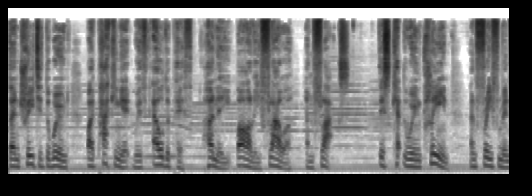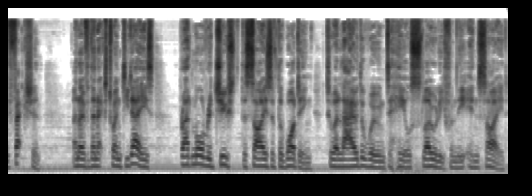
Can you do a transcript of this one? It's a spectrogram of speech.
then treated the wound by packing it with elderpith, honey, barley, flour, and flax. This kept the wound clean and free from infection, and over the next 20 days, Bradmore reduced the size of the wadding to allow the wound to heal slowly from the inside,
